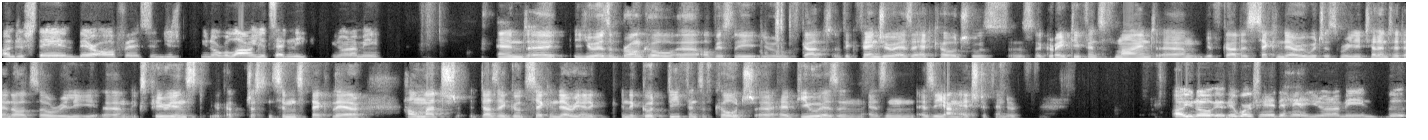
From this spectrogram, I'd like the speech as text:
understand their offense and just you know rely on your technique. You know what I mean? And uh, you, as a Bronco, uh, obviously you've got Vic Fangio as a head coach, who's, who's a great defensive mind. Um, you've got a secondary which is really talented and also really um, experienced. You've got Justin Simmons back there how much does a good secondary and a, and a good defensive coach uh, help you as an as an as a young edge defender? Uh, you know, it, it, works hand to hand. You know what I mean? The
